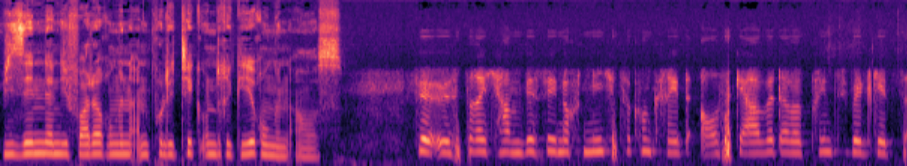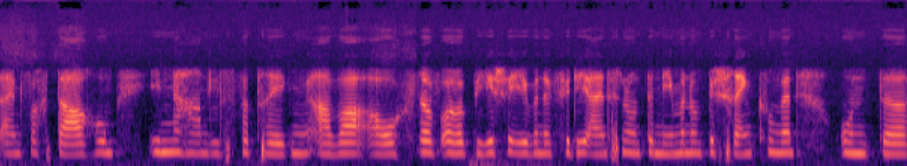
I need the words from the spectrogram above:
Wie sehen denn die Forderungen an Politik und Regierungen aus? Für Österreich haben wir sie noch nicht so konkret ausgearbeitet, aber prinzipiell geht es einfach darum, in Handelsverträgen, aber auch auf europäischer Ebene für die einzelnen Unternehmen und Beschränkungen und äh,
